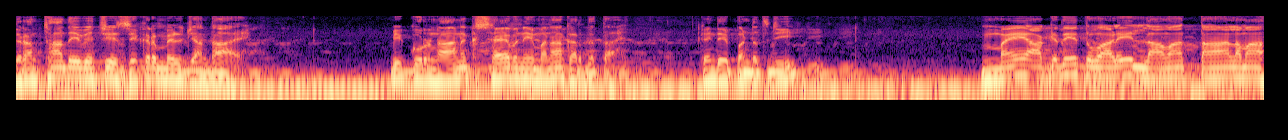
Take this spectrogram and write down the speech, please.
ਗ੍ਰੰਥਾਂ ਦੇ ਵਿੱਚ ਇਹ ਜ਼ਿਕਰ ਮਿਲ ਜਾਂਦਾ ਹੈ ਵੀ ਗੁਰੂ ਨਾਨਕ ਸਾਹਿਬ ਨੇ ਮਨਾ ਕਰ ਦਿੱਤਾ ਹੈ। ਕਹਿੰਦੇ ਪੰਡਤ ਜੀ, ਮੈਂ ਅੱਗ ਦੇ ਦੁਆਲੇ ਲਾਵਾਂ ਤਾਂ ਲਵਾਂ।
